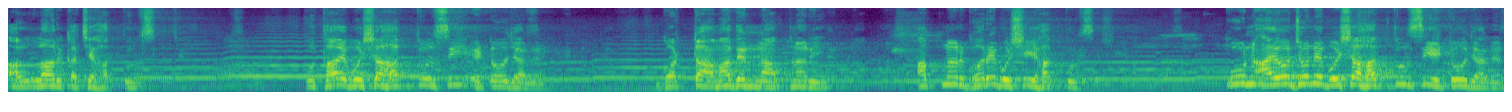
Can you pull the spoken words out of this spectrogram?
আল্লাহর কাছে হাত তুলছি। কোথায় বসে হাত তুলছি এটাও জানেন। গড়টা আমাদের না আপনারই। আপনার ঘরে বসেই হাত তুলছি। কোন আয়োজনে বসে হাত তুলছি এটাও জানেন।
